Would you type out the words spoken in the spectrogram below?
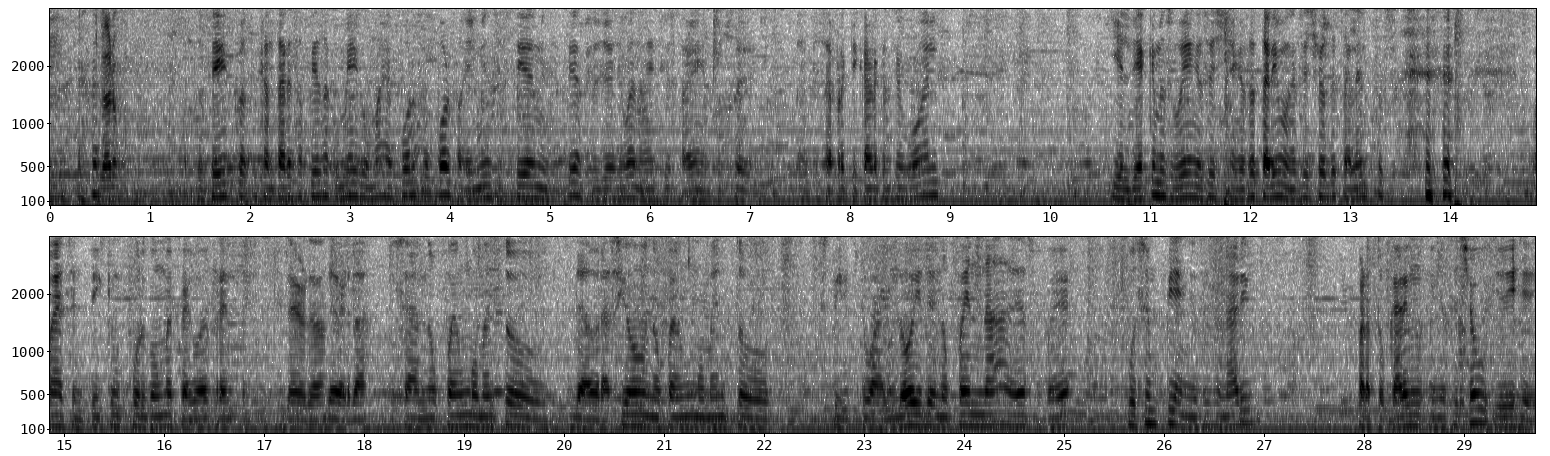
Claro. Entonces que cantar esa pieza conmigo, madre, porfa, porfa. Y él me insistía, me insistía. Entonces yo dije, bueno, ahí sí está bien. Entonces empecé a practicar la canción con él. Y el día que me subí en, ese, en esa tarima, en ese show de talentos, bueno, sentí que un furgón me pegó de frente. De verdad. De verdad. O sea, no fue un momento de adoración, no fue un momento espiritualoide, no fue nada de eso. Fue, puse un pie en ese escenario para tocar en, ese show y dije,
